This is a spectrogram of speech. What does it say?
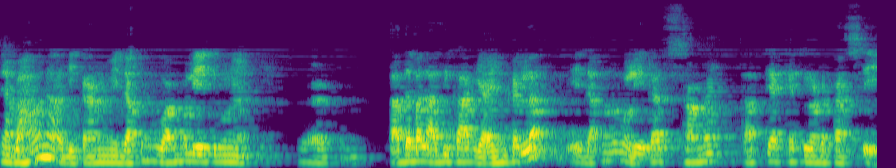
දැන් භාවනාදී කරන්නේ මේ දකුණු වම් මොලේ තිබුණ තද බල අධිකාරිය අයින් කරලා ඒ දකුණු මොලේට සම තත්ත්වයක් ඇති වුණාට පස්සේ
